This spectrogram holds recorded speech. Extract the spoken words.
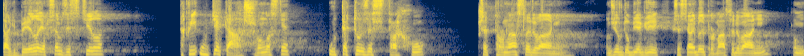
tak byl, jak jsem zjistil, takový útěkář. On vlastně utekl ze strachu před pronásledováním. On žil v době, kdy křesťané byli pronásledováni, v tom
